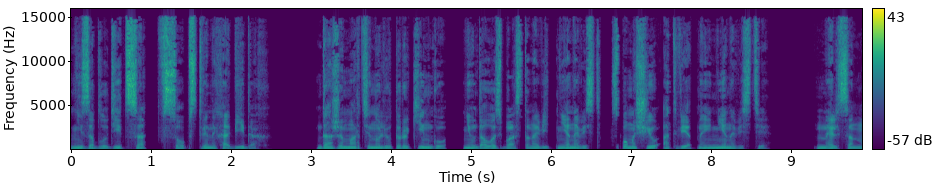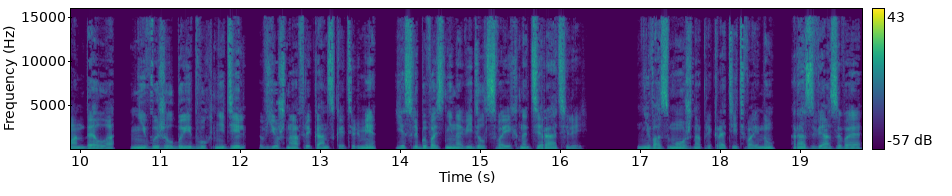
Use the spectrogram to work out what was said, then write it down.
не заблудиться в собственных обидах. Даже Мартину Лютеру Кингу не удалось бы остановить ненависть с помощью ответной ненависти. Нельсон Манделла не выжил бы и двух недель в южноафриканской тюрьме, если бы возненавидел своих надзирателей. Невозможно прекратить войну, развязывая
